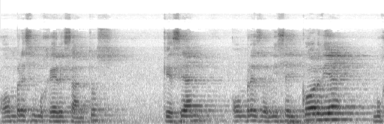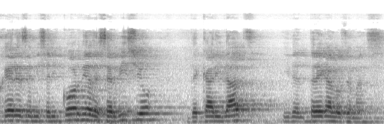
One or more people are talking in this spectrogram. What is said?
hombres y mujeres santos, que sean hombres de misericordia, mujeres de misericordia, de servicio, de caridad y de entrega a los demás.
